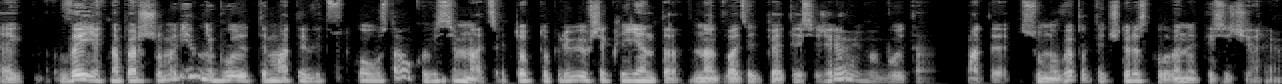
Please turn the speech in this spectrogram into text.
Е, Ви, як на першому рівні, будете мати відсоткову ставку 18. Тобто, привівши клієнта на 25 тисяч гривень, ви будете мати суму виплати 4,5 тисячі гривень.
